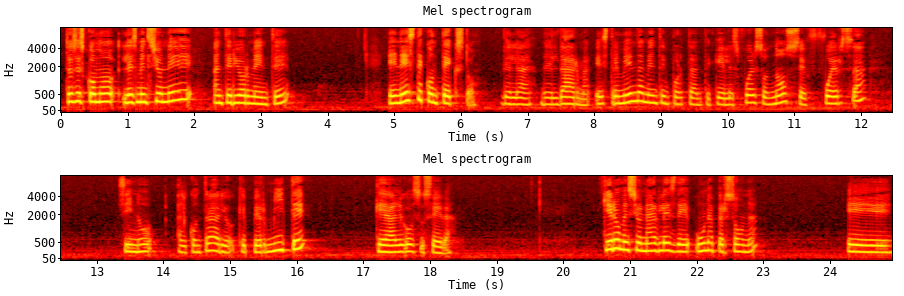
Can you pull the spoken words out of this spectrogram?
Entonces, como les mencioné anteriormente, en este contexto del Dharma es tremendamente importante que el esfuerzo no se fuerza, sino al contrario, que permite que algo suceda. Quiero mencionarles de una persona eh,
